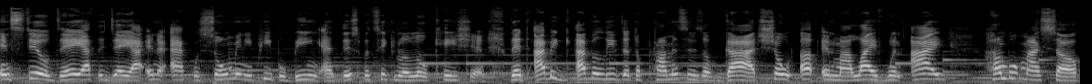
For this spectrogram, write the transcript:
And still, day after day, I interact with so many people being at this particular location that I, be, I believe that the promises of God showed up in my life when I humbled myself,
